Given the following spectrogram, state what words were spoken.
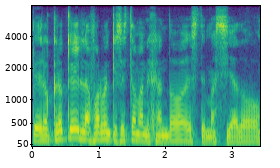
Pero creo que la forma en que se está manejando es demasiado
